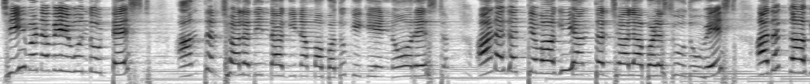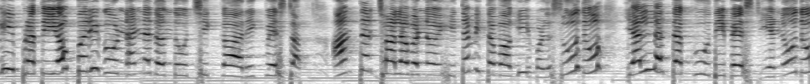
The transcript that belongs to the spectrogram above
ಜೀವನವೇ ಒಂದು ಟೆಸ್ಟ್. ಅಂತರ್ಜಾಲದಿಂದಾಗಿ ನಮ್ಮ ಬದುಕಿಗೆ ನೋ ರೆಸ್ಟ್ ಅನಗತ್ಯವಾಗಿ ಅಂತರ್ಜಾಲ ಬಳಸುವುದು ವೇಸ್ಟ್ ಅದಕ್ಕಾಗಿ ಪ್ರತಿಯೊಬ್ಬರಿಗೂ ನನ್ನದೊಂದು ಚಿಕ್ಕ ರಿಕ್ವೆಸ್ಟ್ ಅಂತರ್ಜಾಲವನ್ನು ಹಿತಮಿತವಾಗಿ ಬಳಸುವುದು ಎಲ್ಲದಕ್ಕೂ ದಿ ಬೆಸ್ಟ್ ಎನ್ನುವುದು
